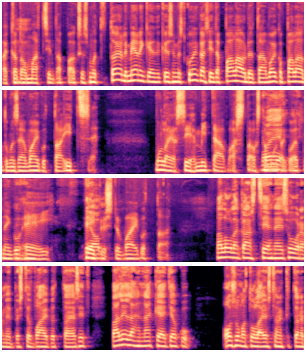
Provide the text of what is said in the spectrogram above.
vaikka tuon mm. matsin tapauksessa. Mutta toi oli mielenkiintoinen kysymys, että kuinka siitä palaudutaan, voiko palautumiseen vaikuttaa itse? Mulla ei ole siihen mitään vastausta no muuta ei, kuin, että niin kuin ei, ei Joo. pysty vaikuttaa mä luulen kanssa, että siihen ei suuremmin pysty vaikuttaa. Ja sitten välillähän näkee, että joku osuma tulee just jonnekin tuonne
